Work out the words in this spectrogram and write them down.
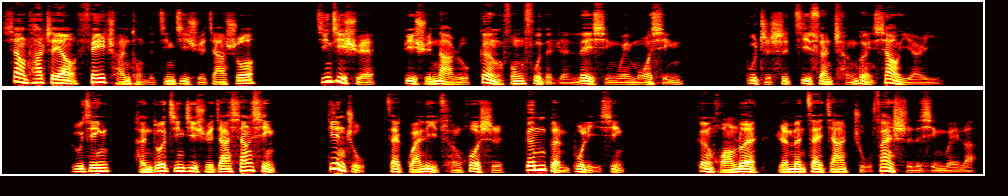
像他这样非传统的经济学家说，经济学必须纳入更丰富的人类行为模型，不只是计算成本效益而已。如今，很多经济学家相信，店主在管理存货时根本不理性，更遑论人们在家煮饭时的行为了。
